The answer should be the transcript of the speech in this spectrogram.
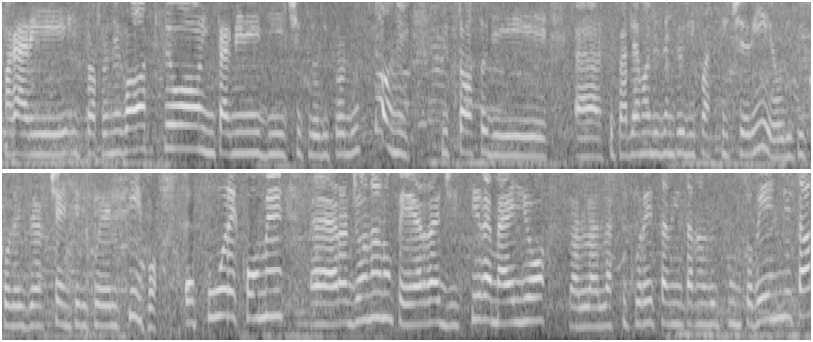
magari il proprio negozio in termini di ciclo di produzione piuttosto di eh, se parliamo ad esempio di pasticcerie o di piccoli esercenti di quel tipo oppure come eh, ragionano per gestire meglio la, la, la sicurezza all'interno del punto vendita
